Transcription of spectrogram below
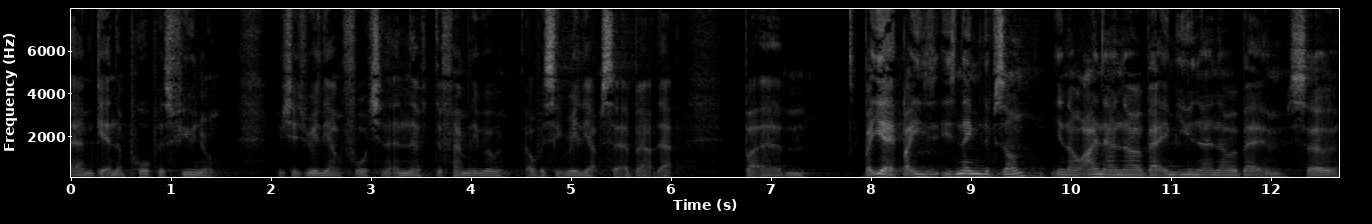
um, getting a pauper's funeral, which is really unfortunate. And the, the family were obviously really upset about that. But um, but yeah, but his, his name lives on. You know, I now know about him. You now know about him. So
